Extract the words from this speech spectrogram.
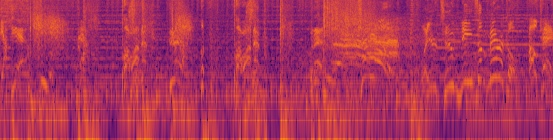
Yeah! Yeah! Power dunk! Yeah! Power dunk! KO! Player two needs a miracle. Okay!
